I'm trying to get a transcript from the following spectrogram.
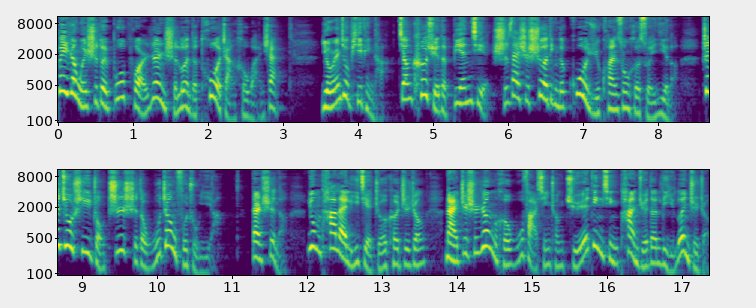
被认为是对波普尔认识论的拓展和完善。有人就批评他将科学的边界实在是设定的过于宽松和随意了，这就是一种知识的无政府主义啊。但是呢，用它来理解哲科之争，乃至是任何无法形成决定性判决的理论之争，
